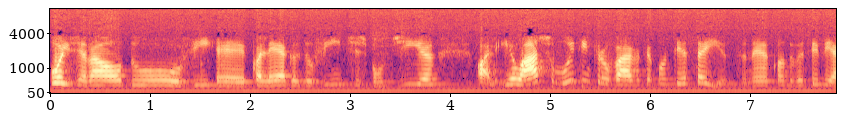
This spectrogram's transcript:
Oi, Geraldo, vi, é, colegas ouvintes, bom dia. Olha, eu acho muito improvável que aconteça isso, né? Quando você vê a,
